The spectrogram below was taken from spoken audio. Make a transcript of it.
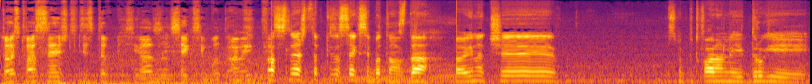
Тоест това са следващите стъпки сега за секси бътън. Ами, това са следващите стъпки за секси Buttons, да. А, иначе сме подхванали и други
